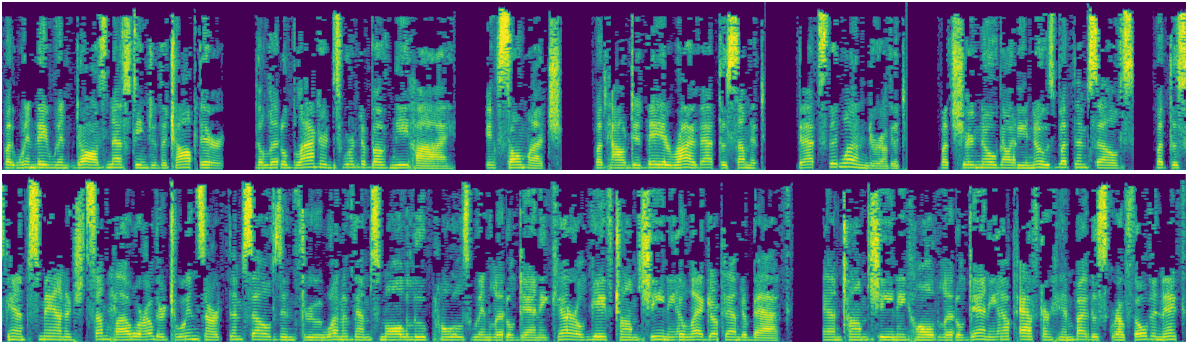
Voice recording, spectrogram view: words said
but when they went daw's nesting to the top there, the little blackguards weren't above knee high, if so much. But how did they arrive at the summit? That's the wonder of it. But sure nobody knows but themselves. But the scamps managed somehow or other to insert themselves in through one of them small loopholes when little Danny Carroll gave Tom Sheeny a leg up and a back. And Tom Sheeny hauled little Danny up after him by the scruff o' the neck,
